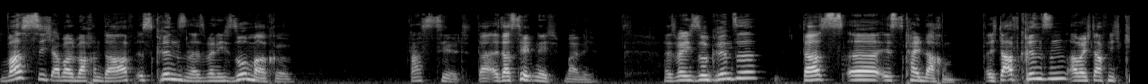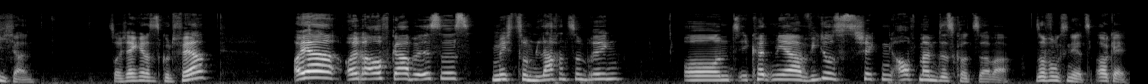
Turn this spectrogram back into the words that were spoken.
was ich aber machen darf, ist grinsen. Also wenn ich so mache, das zählt. Das zählt nicht, meine ich. Also wenn ich so grinse, das äh, ist kein Lachen. Ich darf grinsen, aber ich darf nicht kichern. So, ich denke, das ist gut fair. Euer, eure Aufgabe ist es, mich zum Lachen zu bringen. Und ihr könnt mir Videos schicken auf meinem Discord-Server. So funktioniert's. Okay.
